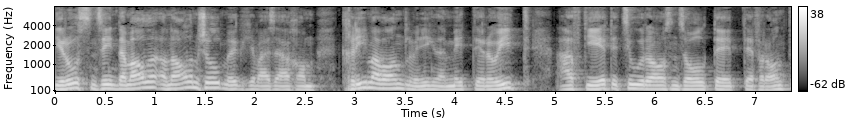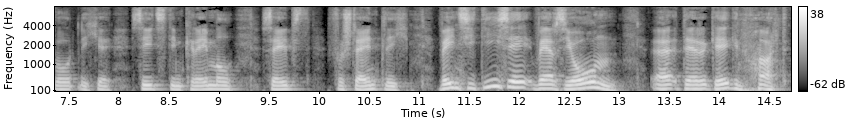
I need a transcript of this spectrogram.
Die Russen sind an allem schuld, möglicherweise auch am Klimawandel. Wenn irgendein Meteorit auf die Erde zurasen sollte, der Verantwortliche sitzt im Kreml selbst verständlich. Wenn Sie diese Version äh, der Gegenwart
